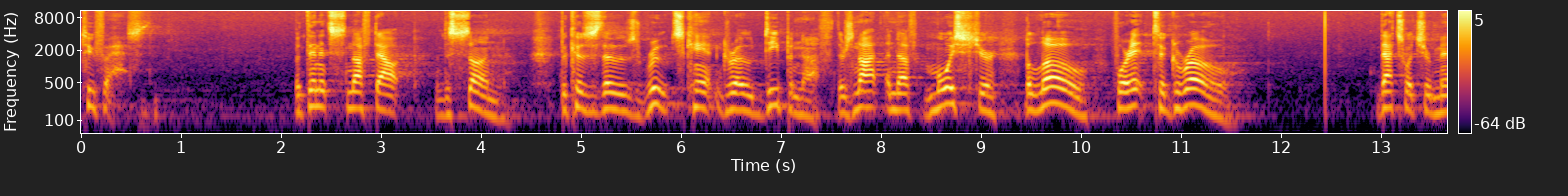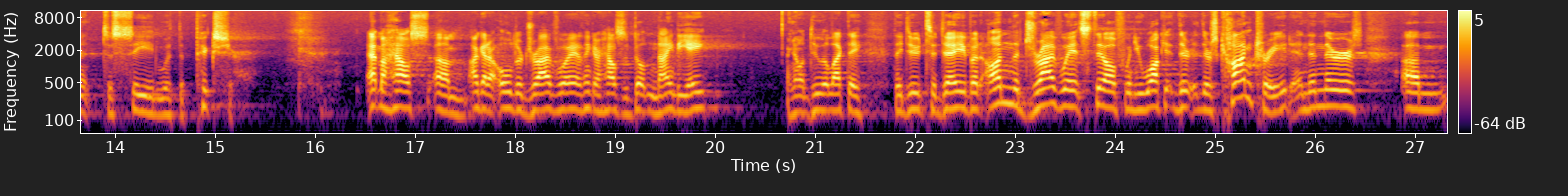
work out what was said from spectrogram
too fast. But then it's snuffed out the sun because those roots can't grow deep enough. There's not enough moisture below for it to grow. That's what you're meant to seed with the picture. At my house, um, I got an older driveway. I think our house was built in 98. I don't do it like they, they do today, but on the driveway itself, when you walk it, there, there's concrete, and then there's um,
